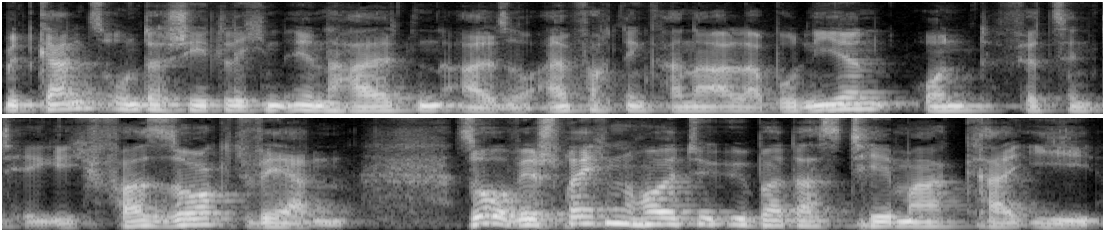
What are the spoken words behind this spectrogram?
mit ganz unterschiedlichen Inhalten. Also einfach den Kanal abonnieren und 14-tägig versorgt werden. So, wir sprechen heute über das Thema KI.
